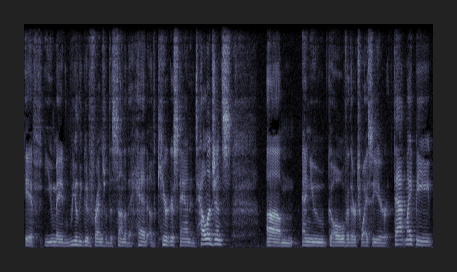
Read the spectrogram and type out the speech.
if you made really good friends with the son of the head of Kyrgyzstan intelligence um, and you go over there twice a year, that might be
